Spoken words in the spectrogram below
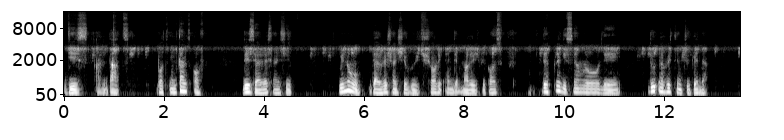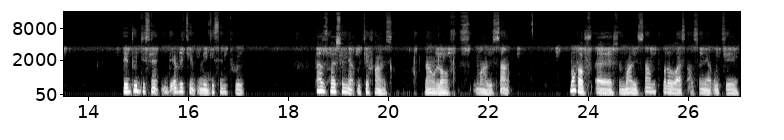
this and that. But in terms of this relationship, we know their relationship will surely end their marriage because they play the same role, they do everything together. They do decent, everything in a decent way. That's why Sonia Uche fans now love Sumari Sam. More of uh, Sam followers are Sonia Uche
